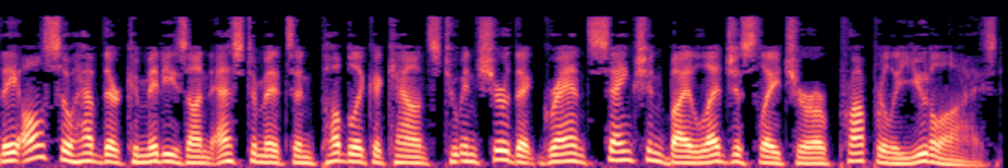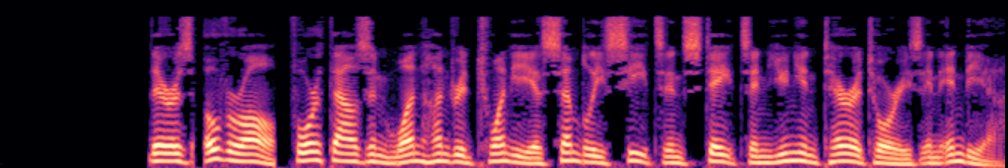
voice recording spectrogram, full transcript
They also have their committees on estimates and public accounts to ensure that grants sanctioned by legislature are properly utilized. There is, overall, 4,120 assembly seats in states and union territories in India.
